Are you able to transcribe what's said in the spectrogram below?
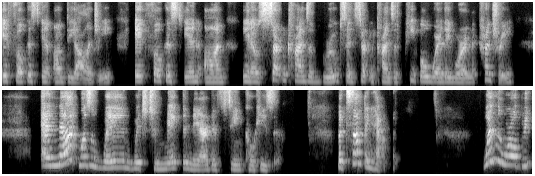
It focused in on theology. It focused in on, you know, certain kinds of groups and certain kinds of people where they were in the country. And that was a way in which to make the narrative seem cohesive. But something happened when the world be,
